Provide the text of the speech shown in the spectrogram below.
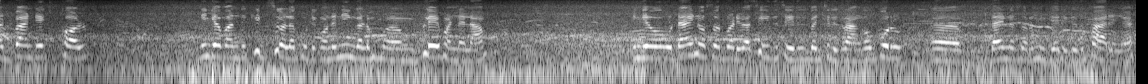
அட்வான்டேஜ் கால் நீங்கள் வந்து கிட்ஸுகளை கூட்டிக் கொண்டு நீங்களும் ப்ளே பண்ணலாம். இங்கே டைனோசர் வடிவா செய்து செய்து வச்சிருக்கிறாங்க. ஒவ்வொரு டைனோசரும் இங்கே இருக்குது. பாருங்கள்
